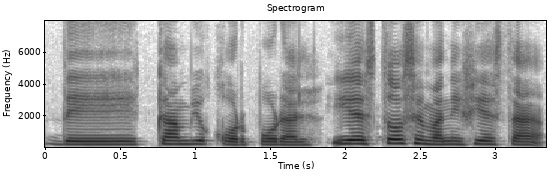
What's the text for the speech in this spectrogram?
de cambio corporal. Y esto se manifiesta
